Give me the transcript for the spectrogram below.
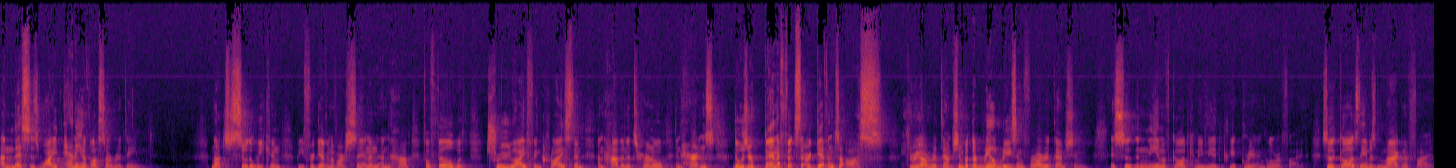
And this is why any of us are redeemed. Not just so that we can be forgiven of our sin and, and have fulfilled with true life in Christ and, and have an eternal inheritance. Those are benefits that are given to us through our redemption. But the real reason for our redemption is so that the name of God can be made great and glorified, so that God's name is magnified.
